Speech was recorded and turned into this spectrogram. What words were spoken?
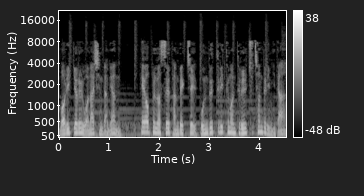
머릿결을 원하신다면 헤어 플러스 단백질 본드 트리트먼트를 추천드립니다.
